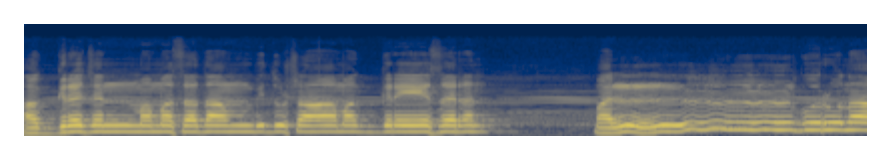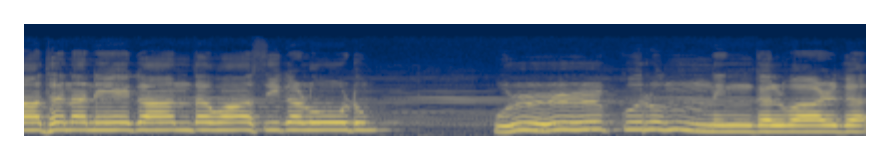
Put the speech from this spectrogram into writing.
അഗ്രജൻ മമ സദാം വിദുഷാമഗ്രേസരൻ മൽഗുരുനാഥനേകാന്തവാസികളോടും ഉൾക്കുരുന്നിങ്കൽ വാഴ്ക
